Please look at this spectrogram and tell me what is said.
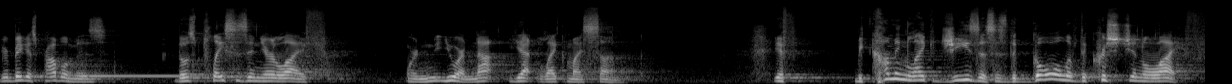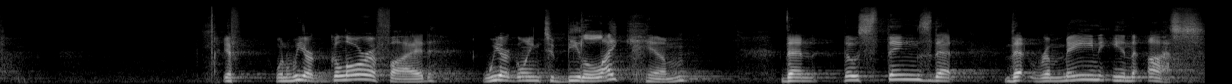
your biggest problem is those places in your life where you are not yet like my son? If Becoming like Jesus is the goal of the Christian life. If when we are glorified, we are going to be like him, then those things that, that remain in us,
